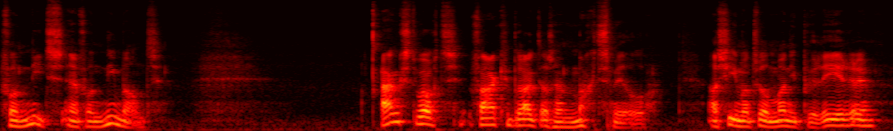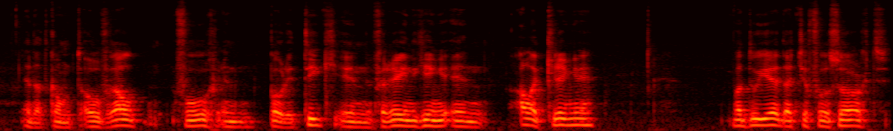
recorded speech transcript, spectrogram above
voor niets en voor niemand. Angst wordt vaak gebruikt als een machtsmiddel. Als je iemand wil manipuleren, en dat komt overal voor in politiek, in verenigingen, in alle kringen. Wat doe je dat je ervoor zorgt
